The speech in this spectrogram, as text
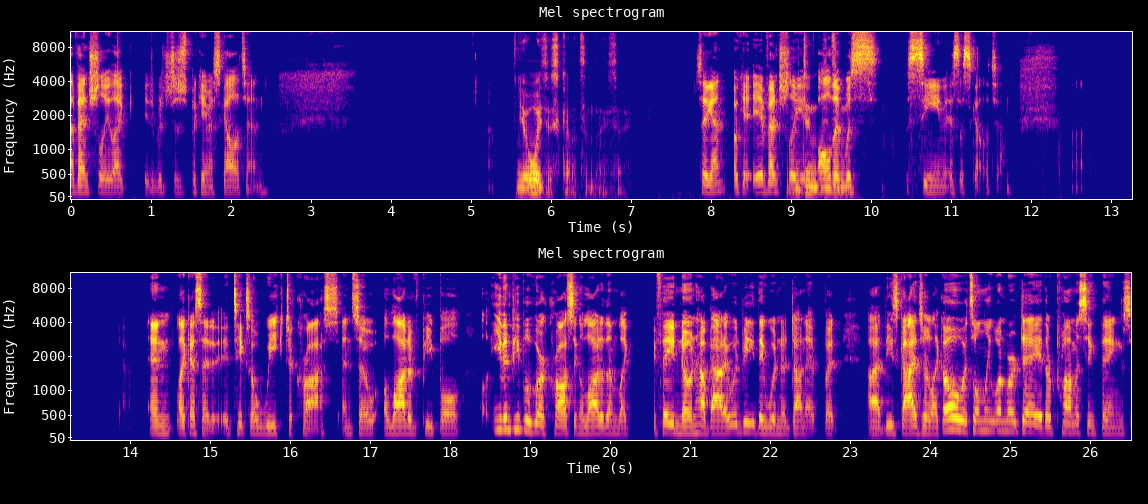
eventually like it was just became a skeleton. You're always a skeleton, though. So Say again? Okay, eventually all that was seen is a skeleton. Uh, yeah. and like I said, it, it takes a week to cross, and so a lot of people, even people who are crossing, a lot of them like if they had known how bad it would be, they wouldn't have done it. But uh, these guides are like, oh, it's only one more day. They're promising things.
